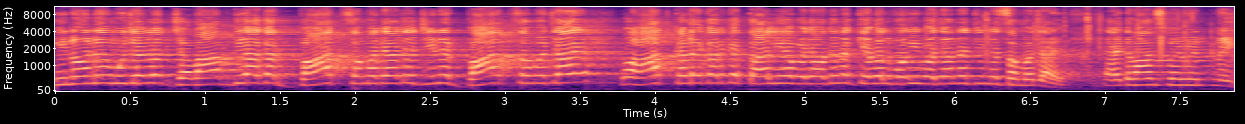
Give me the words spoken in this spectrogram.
इन्होंने मुझे जो जवाब दिया, अगर बात समझ आ जाए, जिन्हें बात समझ आए, वो हाथ खड़े करके तालियाँ बजा देना, केवल वही बजाना जिन्हें समझ आए। एडवांस पेमेंट नहीं।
